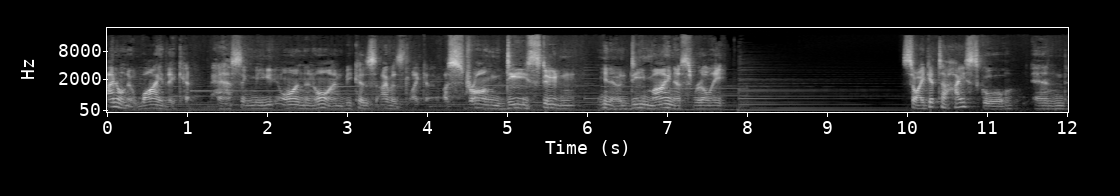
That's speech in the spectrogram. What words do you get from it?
I don't know why they kept passing me on and on because I was like a, a strong D student, you know, D minus really. So I get to high school and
